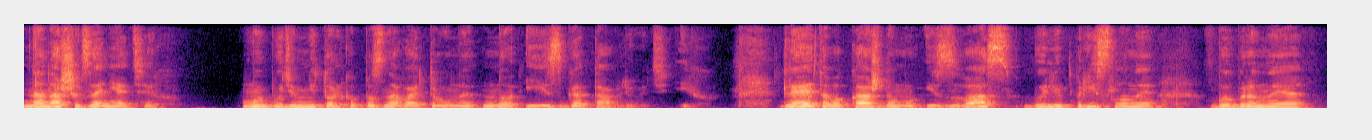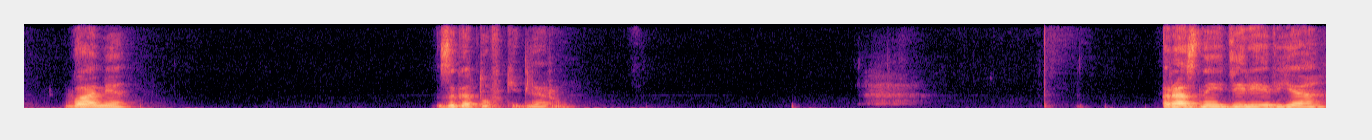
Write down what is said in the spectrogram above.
на наших занятиях мы будем не только познавать руны, но и изготавливать их. Для этого каждому из вас были присланы выбранные вами заготовки для рун. Разные деревья,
